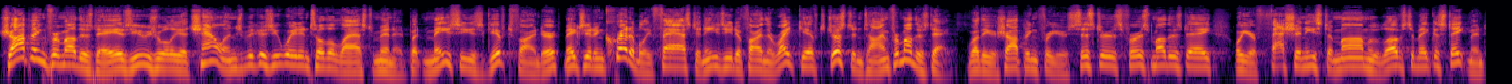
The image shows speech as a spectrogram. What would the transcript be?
Shopping for Mother's Day is usually a challenge because you wait until the last minute, but Macy's Gift Finder makes it incredibly fast and easy to find the right gift just in time for Mother's Day. Whether you're shopping for your sister's first Mother's Day or your fashionista mom who loves to make a statement,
